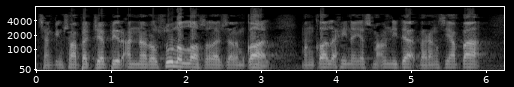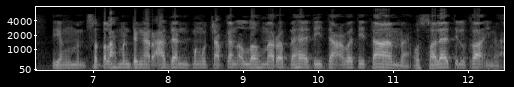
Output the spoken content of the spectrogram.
saking sahabat Jabir anna Rasulullah sallallahu alaihi wasallam qaal man qala hina yasma'un nida. Barang siapa yang setelah mendengar adzan mengucapkan Allahumma rabb hadhihi da'wati tammah was salatil qa'imah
